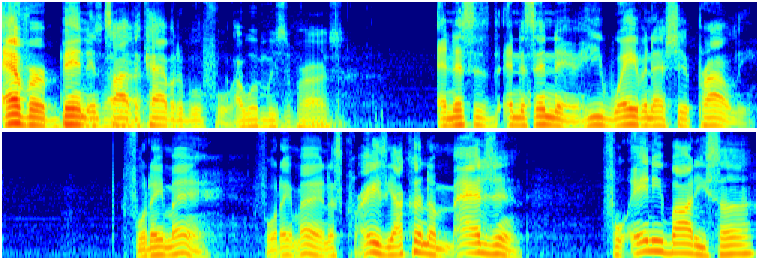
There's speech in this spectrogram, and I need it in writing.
ever been inside the Capitol before. I wouldn't be surprised. And this is and it's in there. He waving that shit proudly. For they man. For they man. That's crazy. I couldn't imagine for anybody, son.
